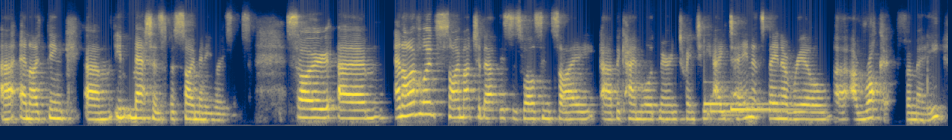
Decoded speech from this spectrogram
Uh, and I think um, it matters for so many reasons. So, um, and I've learned so much about this as well since I uh, became Lord Mayor in 2018. It's been a real uh, a rocket for me,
